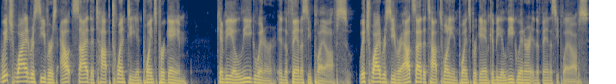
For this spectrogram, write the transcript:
Which wide receivers outside the top 20 in points per game can be a league winner in the fantasy playoffs? Which wide receiver outside the top 20 in points per game can be a league winner in the fantasy playoffs?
